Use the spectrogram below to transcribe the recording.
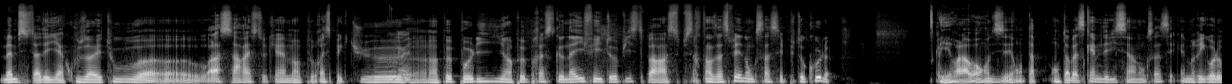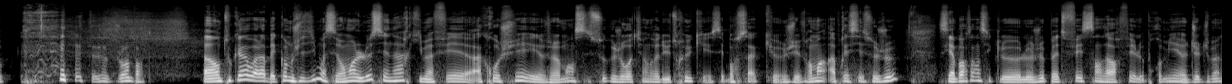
Même si t'as des yakuza et tout, euh, voilà, ça reste quand même un peu respectueux, Ouais. euh, un peu poli, un peu presque naïf et utopiste par certains aspects, donc ça c'est plutôt cool. Et voilà, on disait, on, tape, on tabasse quand même des lycéens, donc ça c'est quand même rigolo. c'est toujours important. Euh, en tout cas, voilà, ben, comme je l'ai dit, moi, c'est vraiment le scénar qui m'a fait accrocher et vraiment, c'est ce que je retiendrai du truc et c'est pour ça que j'ai vraiment apprécié ce jeu. Ce qui est important, c'est que le, le jeu peut être fait sans avoir fait le premier euh, Judgment,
